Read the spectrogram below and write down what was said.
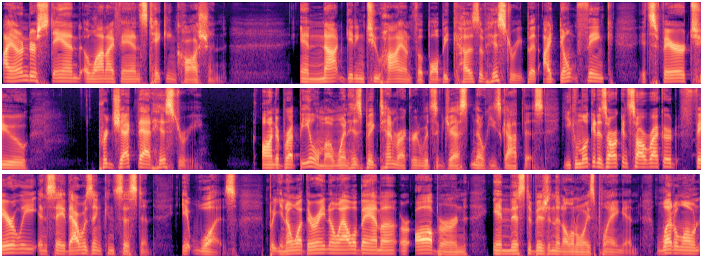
I understand Illini fans taking caution and not getting too high on football because of history. But I don't think it's fair to project that history onto Bret Bielema when his Big Ten record would suggest, no, he's got this. You can look at his Arkansas record fairly and say that was inconsistent. It was. But you know what? There ain't no Alabama or Auburn in this division that Illinois is playing in, let alone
